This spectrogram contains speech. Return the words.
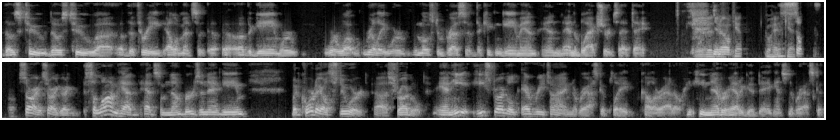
those two those two uh, of the three elements of, of, the game were were what really were the most impressive: the kicking game and and, and the black shirts that day. you know. Go ahead, so, sorry, sorry, Greg. Salaam had had some numbers in that game but Kordell Stewart uh, struggled, and he, he struggled every time Nebraska played Colorado. He, he never had a good day against Nebraska.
